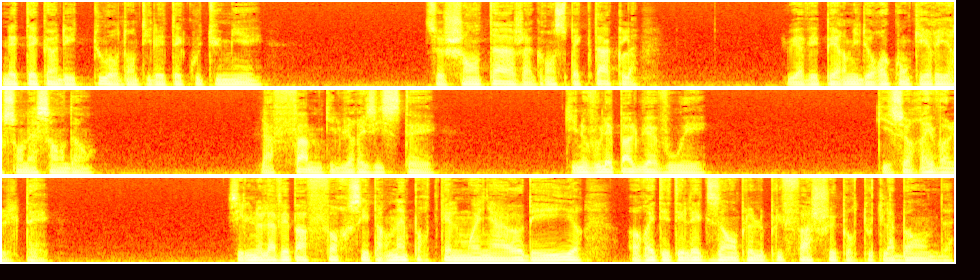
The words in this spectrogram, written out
n'était qu'un des tours dont il était coutumier. Ce chantage à grand spectacle lui avait permis de reconquérir son ascendant. La femme qui lui résistait, qui ne voulait pas lui avouer, qui se révoltait. S'il ne l'avait pas forcé par n'importe quel moyen à obéir, aurait été l'exemple le plus fâcheux pour toute la bande.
